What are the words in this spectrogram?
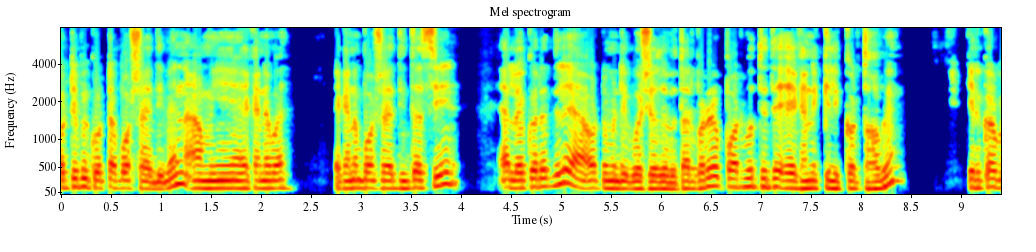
ওটিপি কোডটা বসায় দিবেন। আমি এখানে এখানে বসায় দিতেছি। অ্যালো করে দিলে অটোমেটিক বসে যাবে তারপরে পরবর্তীতে এখানে ক্লিক করতে হবে। ক্লিক করব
